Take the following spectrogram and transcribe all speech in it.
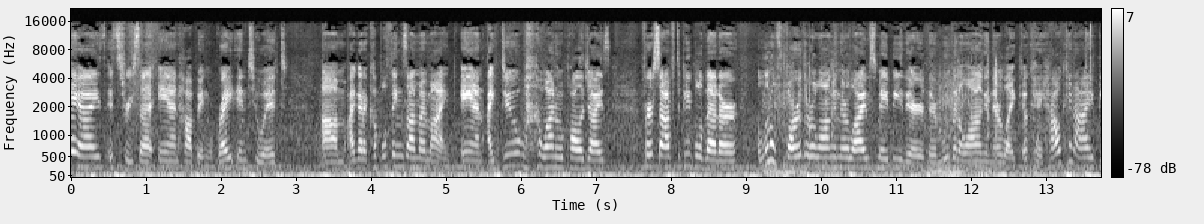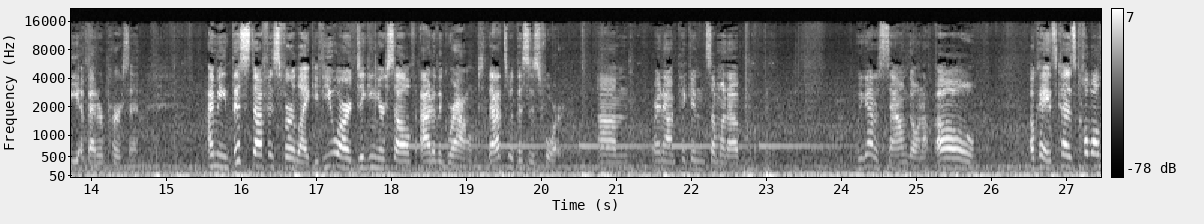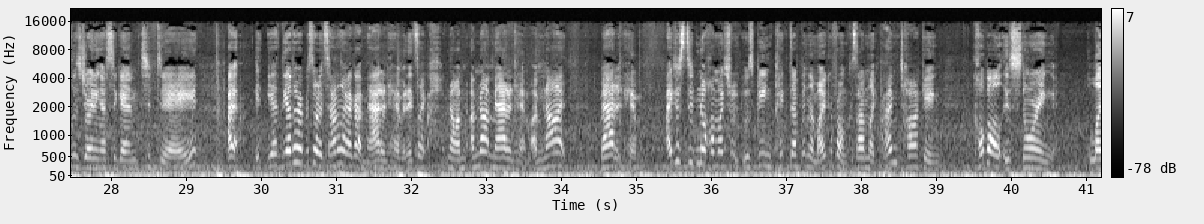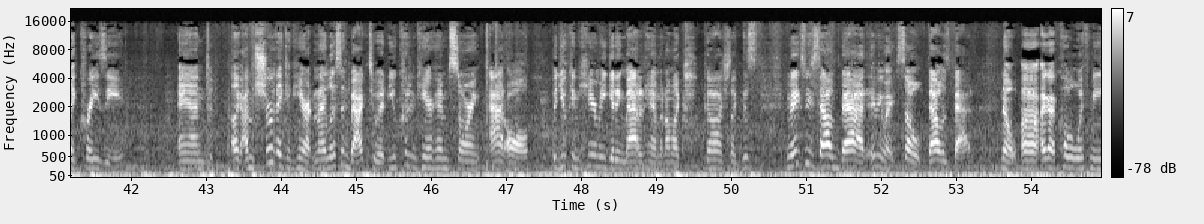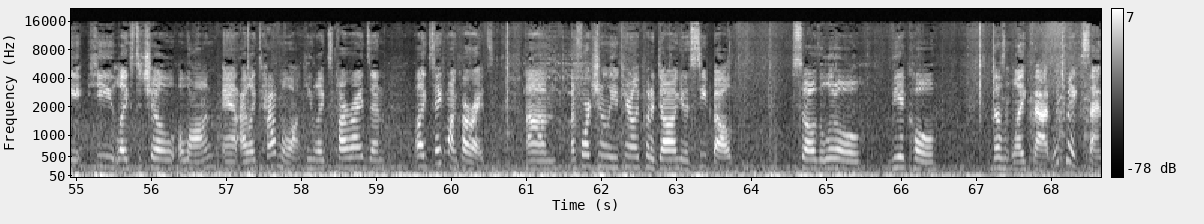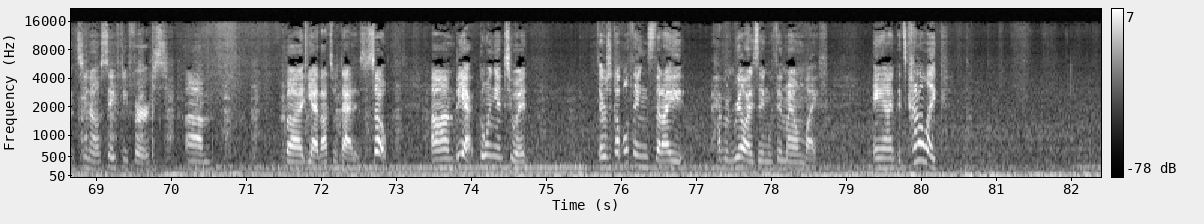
Hey guys, it's Teresa, and hopping right into it. Um, I got a couple things on my mind, and I do want to apologize. First off, to people that are a little farther along in their lives, maybe they're they're moving along and they're like, okay, how can I be a better person? I mean, this stuff is for like if you are digging yourself out of the ground. That's what this is for. Um, right now, I'm picking someone up. We got a sound going off. Oh, Okay, it's because Cobalt is joining us again today. I it, yeah, the other episode it sounded like I got mad at him, and it's like oh, no, I'm, I'm not mad at him. I'm not mad at him. I just didn't know how much was being picked up in the microphone because I'm like I'm talking. Cobalt is snoring like crazy, and like I'm sure they can hear it. And I listened back to it. You couldn't hear him snoring at all, but you can hear me getting mad at him, and I'm like, oh, gosh, like this makes me sound bad. Anyway, so that was bad. No, uh, I got Cole with me. He likes to chill along, and I like to have him along. He likes car rides, and I like to take him on car rides. Um, unfortunately, you can't really put a dog in a seatbelt, so the little vehicle doesn't like that, which makes sense. You know, safety first. Um, but yeah, that's what that is. So, um, but yeah, going into it, there's a couple things that I have been realizing within my own life, and it's kind of like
